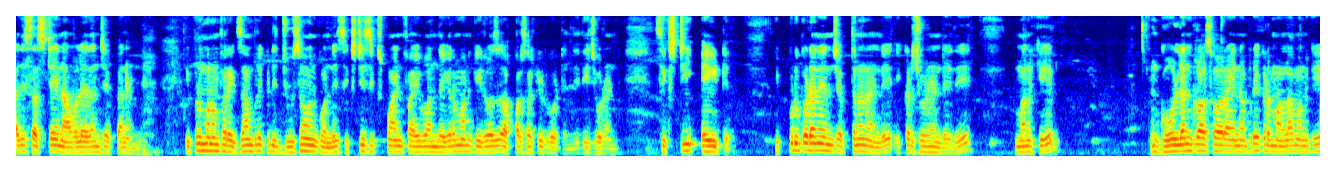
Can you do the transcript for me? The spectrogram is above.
అది సస్టైన్ అవ్వలేదని చెప్పానండి. ఇప్పుడు మనం ఫర్ ఎగ్జాంపుల్ ఇక్కడ చూసాం అనుకోండి sixty six point five one దగ్గర మనకి ఈరోజు అప్పర్ సర్క్యూట్ కొట్టింది. ఇది చూడండి సిక్స్టీ ఎయిట్ ఇప్పుడు కూడా నేను చెప్తున్నానండి. ఇక్కడ చూడండి ఇది. మనకి గోల్డెన్ క్రాస్ ఓవర్ అయినప్పుడు ఇక్కడ మళ్ళీ మనకి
